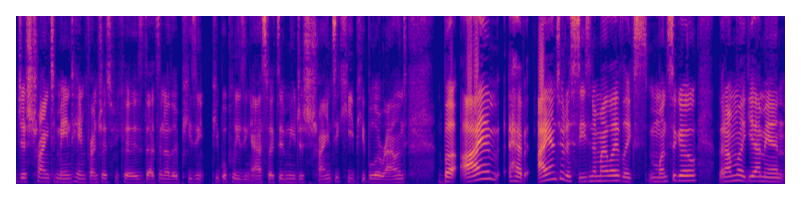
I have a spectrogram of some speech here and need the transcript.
just trying to maintain friendships because that's another people pleasing aspect of me just trying to keep people around but i am have i entered a season in my life like months ago that i'm like yeah man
